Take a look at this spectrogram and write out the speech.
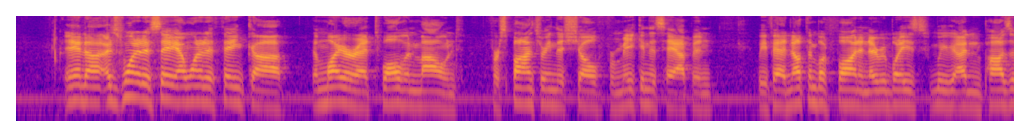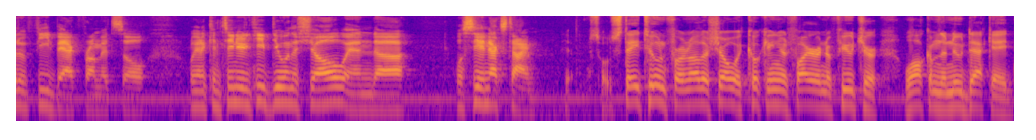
And uh, I just wanted to say, I wanted to thank uh, the Meijer at 12 and Mound for sponsoring this show, for making this happen. We've had nothing but fun, and everybody's we've gotten positive feedback from it. So we're going to continue to keep doing the show, and uh, we'll see you next time. So stay tuned for another show with Cooking and Fire in the future. Welcome the new decade.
